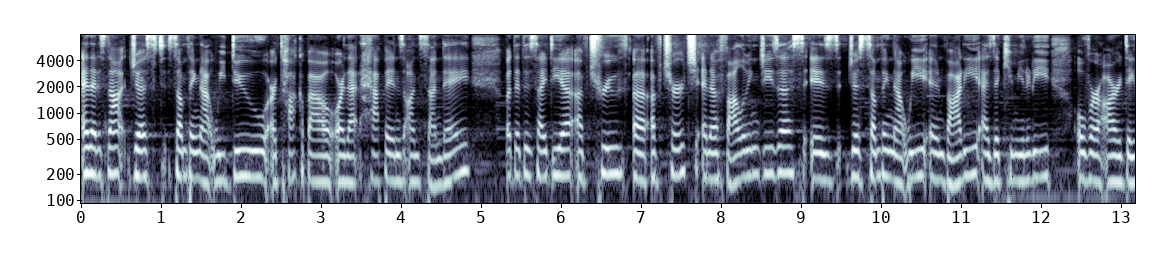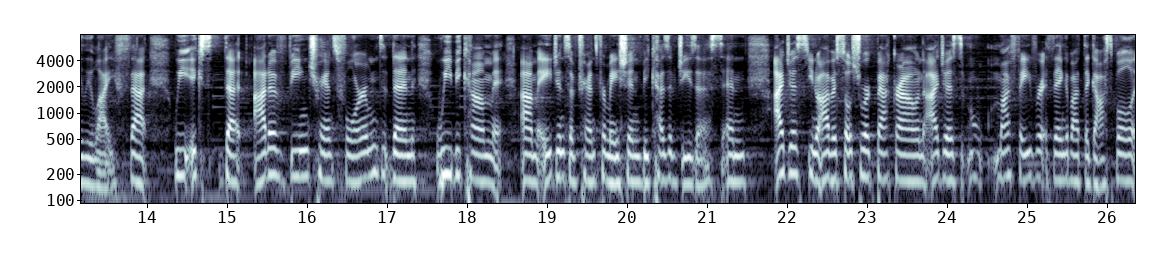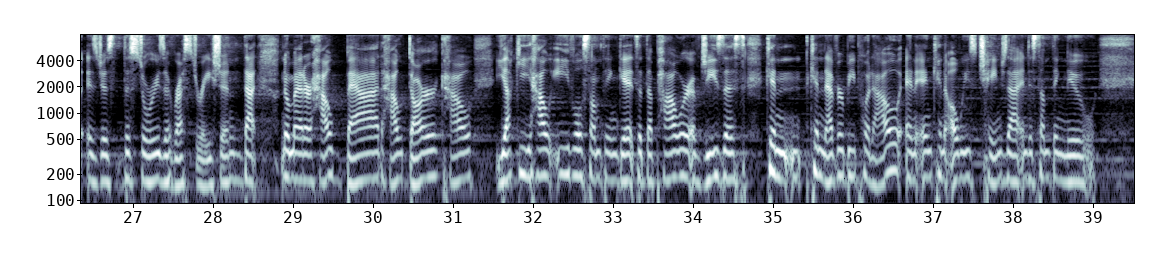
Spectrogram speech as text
and that it's not just something that we do or talk about or that happens on Sunday, but that this idea of truth uh, of church and of following Jesus is just something that we embody as a community over our daily life. That we ex- that out of being transformed, then we become um, agents of transformation because of Jesus. And I just, you know, I have a social work background. I just my favorite thing about the gospel is just the stories of restoration. That no matter how bad bad, how dark, how yucky, how evil something gets, that the power of Jesus can can never be put out and, and can always change that into something new.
